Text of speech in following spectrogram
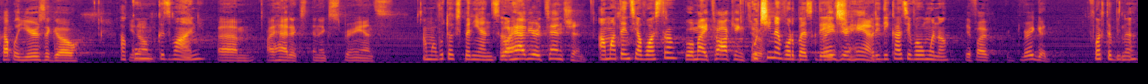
a couple of years ago. Acum know- câțiva ani Um, I had ex- an experience. am avut o Do I have your attention? Am atenția voastră? Who am I talking to? Cu cine vorbesc de Raise aici? your hand. Ridicați-vă o mână. If I, very good. Foarte bine.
